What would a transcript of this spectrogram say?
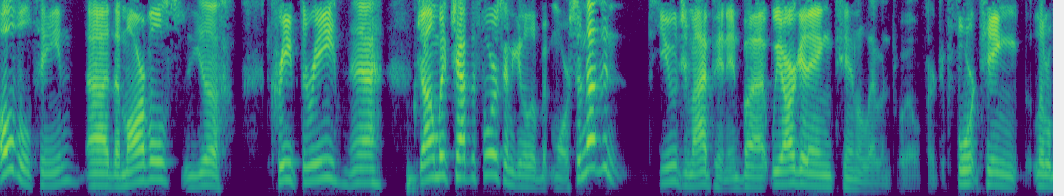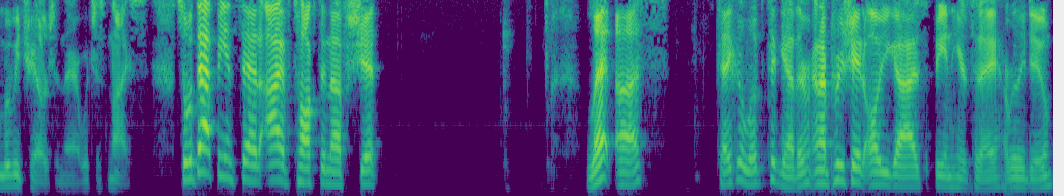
Ovaltine, uh, the Marvels, ugh. Creed 3, eh. John Wick Chapter 4 is to get a little bit more. So nothing huge in my opinion, but we are getting 10, 11, 12, 13, 14 little movie trailers in there, which is nice. So with that being said, I've talked enough shit let us take a look together. And I appreciate all you guys being here today. I really do.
